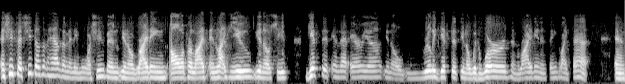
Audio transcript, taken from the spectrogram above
and she said she doesn't have them anymore. She's been you know writing all of her life, and like you, you know, she's gifted in that area. You know, really gifted, you know, with words and writing and things like that. And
